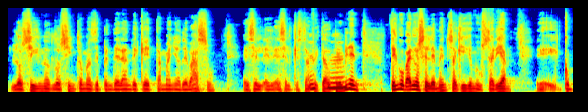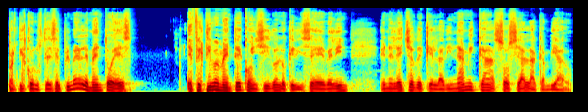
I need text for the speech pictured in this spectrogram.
los signos, los síntomas dependerán de qué tamaño de vaso es el, es el que está afectado. Pero miren, tengo varios elementos aquí que me gustaría eh, compartir con ustedes. El primer elemento es, efectivamente, coincido en lo que dice Evelyn, en el hecho de que la dinámica social ha cambiado.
